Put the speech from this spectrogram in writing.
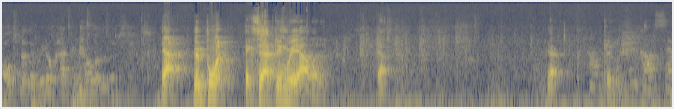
ultimately, we don't have control over those things. Yeah, good point. Accepting reality. Yeah. Yeah. Um, okay. I think also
